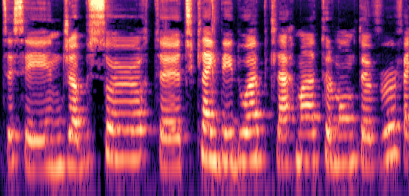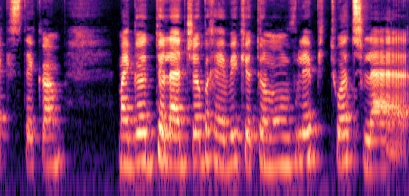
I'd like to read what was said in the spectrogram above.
c'est une job sûre tu claques des doigts puis clairement tout le monde te veut. Fait que c'était comme my god t'as la job rêvée que tout le monde voulait puis toi tu la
